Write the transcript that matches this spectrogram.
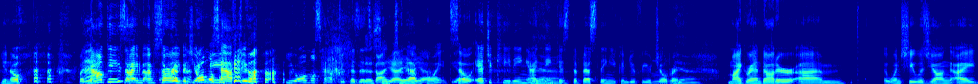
You know, but nowadays I'm I'm sorry, but you almost have to. You almost have to because it's gotten to true. that Yeah, yeah, point. So educating, I think, is the best thing you can do for your children Yeah. my granddaughter um when she was young i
